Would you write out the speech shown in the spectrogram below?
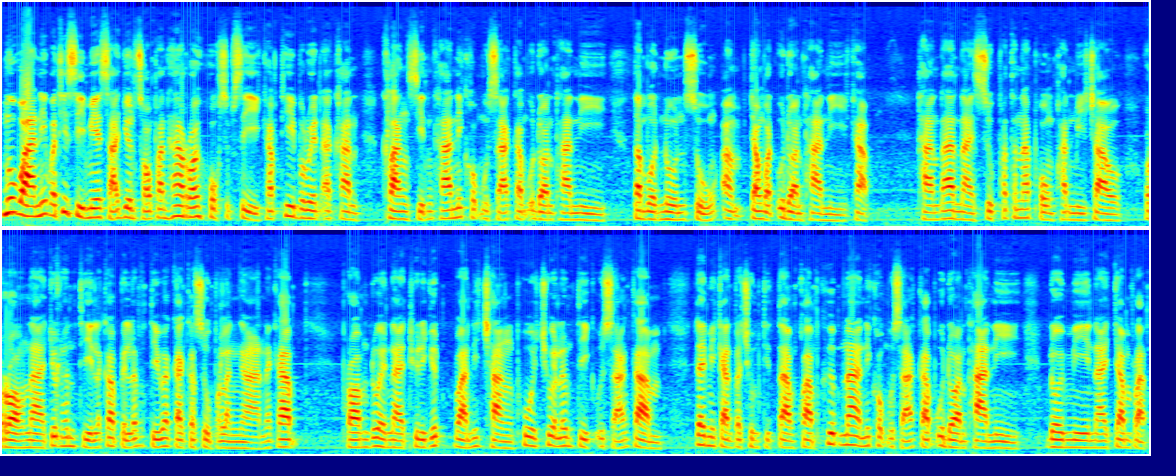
เมื่อวานนี้วันที่ 4 เมษายน 2564 ครับที่บริเวณอาคารคลังสินค้านิคมอุตสาหกรรมอุดรธานีตำบลโนนสูงจังหวัดอุดรธานีครับทางด้านนายสุพัฒนพงษ์พันธ์มีชาว รองนายกรัฐมนตรีและก็เป็นรัฐมนตรีว่าการกระทรวงพลังงานนะครับ พร้อมด้วยนายธีรยุทธ์วานิชัง ผู้ช่วยรัฐมนตรีอุตสาหกรรม ได้มีการประชุมติดตามความคืบหน้านิคมอุตสาหกรรมอุดรธานี โดยมีนายจำรัด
